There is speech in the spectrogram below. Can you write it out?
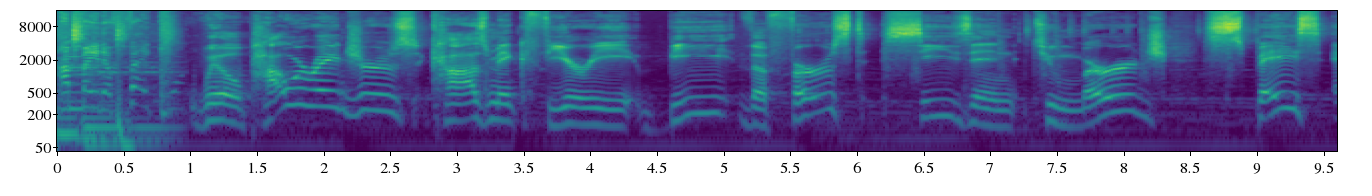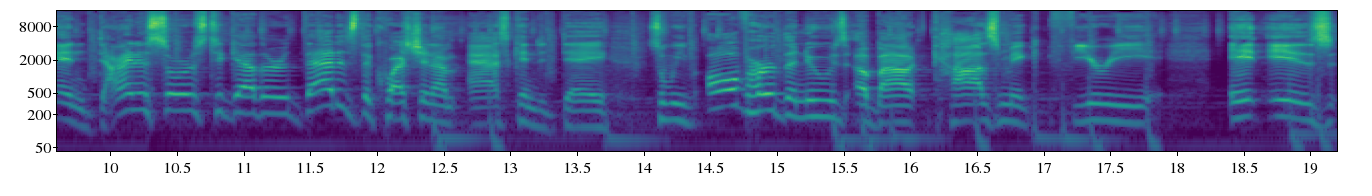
I made a fake one. Will Power Rangers Cosmic Fury be the first season to merge space and dinosaurs together? That is the question I'm asking today. So, we've all heard the news about Cosmic Fury. It is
